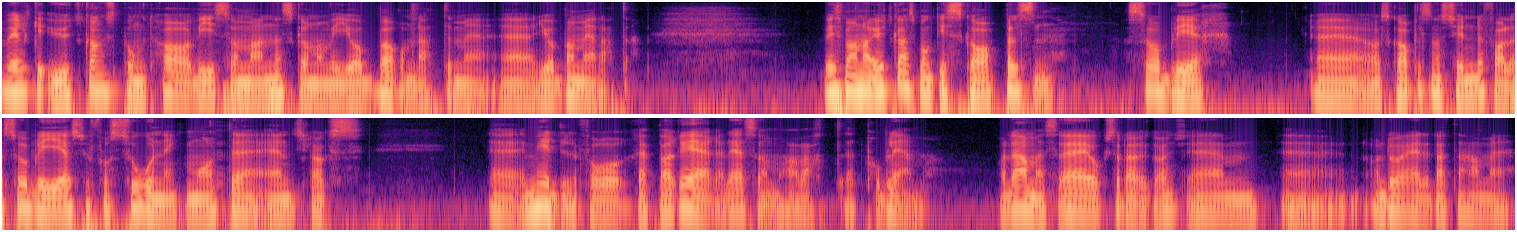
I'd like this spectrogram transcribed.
hvilke utgangspunkt har vi som mennesker når vi jobber, med, eh, jobber med dette? Hvis man har utgangspunkt i skapelsen, så blir eh, og skapelsen og syndefallet, så blir Jesu forsoning på en måte en slags eh, middel for å reparere det som har vært et problem. Og dermed så er jo også det kanskje eh, eh, Og da er det dette her med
